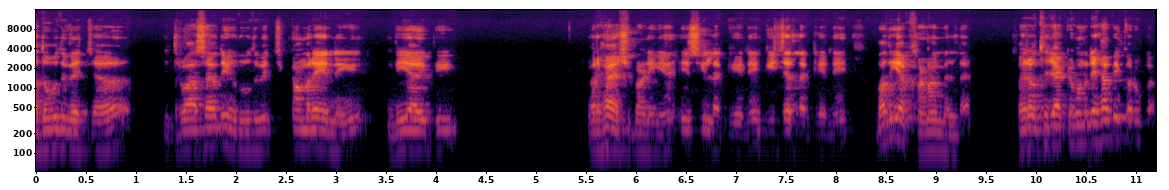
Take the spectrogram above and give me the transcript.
ਹਦੂਦ ਵਿੱਚ, ਦਰਬਾਰ ਸਾਹਿਬ ਦੀ ਹਦੂਦ ਵਿੱਚ ਕਮਰੇ ਨੇ ਵੀਆਈਪੀ ਰਹਿائش ਬਣੀ ਹੈ ਏਸੀ ਲੱਗੇ ਨੇ, ਗੀਜ਼ਰ ਲੱਗੇ ਨੇ, ਵਧੀਆ ਖਾਣਾ ਮਿਲਦਾ ਫਿਰ ਉੱਥੇ ਜਾ ਕੇ ਹੁਣ ਰਿਹਾ ਵੀ ਕਰੂਗਾ।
